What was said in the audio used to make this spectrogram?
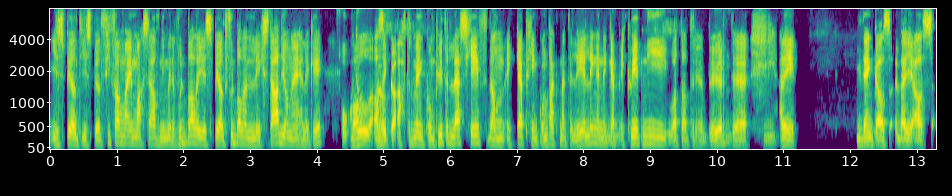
je, speelt, je speelt FIFA, maar je mag zelf niet meer voetballen. Je speelt voetbal in een leeg stadion eigenlijk. Hè. ik bedoel, als ik achter mijn computer les geef, dan ik heb geen contact met de leerlingen. Ik, heb, ik weet niet wat dat er gebeurt. Uh, allee, ik denk als, dat je als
